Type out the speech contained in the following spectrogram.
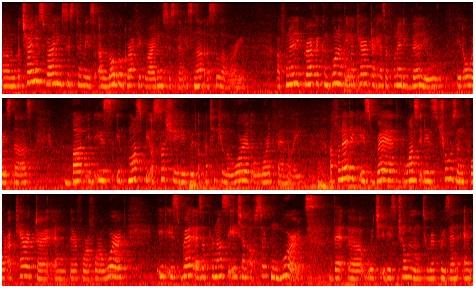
Um, the Chinese writing system is a logographic writing system. It's not a syllabary. A phonetic graphic component in a character has a phonetic value, it always does, but it, is, it must be associated with a particular word or word family. A phonetic is read once it is chosen for a character and therefore for a word. It is read as a pronunciation of certain words that, uh, which it is chosen to represent, and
